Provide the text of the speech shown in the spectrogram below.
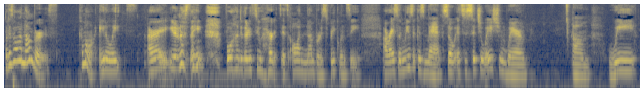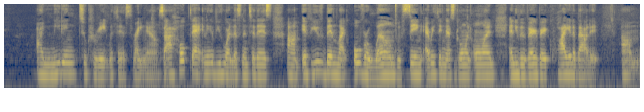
But it's all numbers. Come on 808s all right? You know what i'm saying? 432 hertz. It's all numbers frequency all right? So music is math. So it's a situation where um, we are needing to create with this right now. So I hope that any of you who are listening to this, um, if you've been like overwhelmed with seeing everything that's going on and you've been very, very quiet about it, um,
